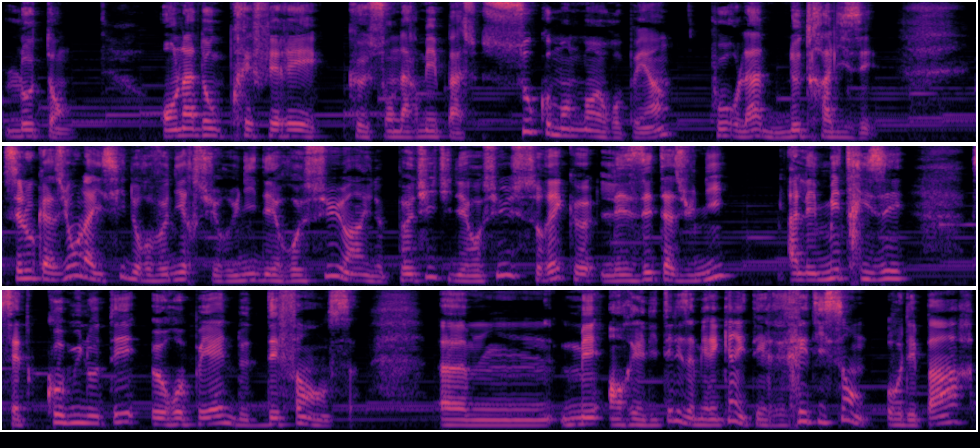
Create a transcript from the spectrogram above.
l'OTAN. On a donc préféré que son armée passe sous commandement européen pour la neutraliser. C'est l'occasion là ici de revenir sur une idée reçue, hein, une petite idée reçue, serait que les États-Unis allaient maîtriser cette communauté européenne de défense. Euh, mais en réalité, les Américains étaient réticents au départ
